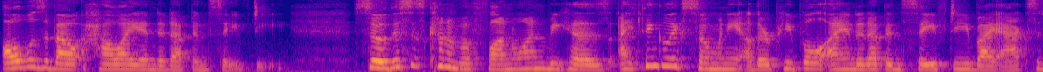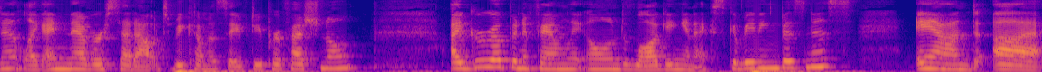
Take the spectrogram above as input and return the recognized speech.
all was about how I ended up in safety. So this is kind of a fun one because I think like so many other people I ended up in safety by accident. Like I never set out to become a safety professional. I grew up in a family-owned logging and excavating business and uh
